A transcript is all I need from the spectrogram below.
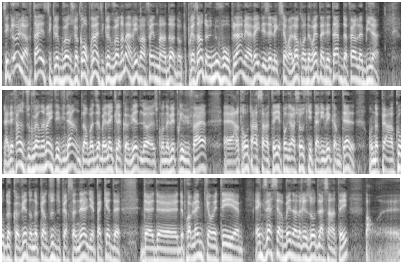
C'est qu'eux, leur thèse, c'est que le gouvernement, je le comprends, c'est que le gouvernement arrive en fin de mandat. Donc, ils présentent un nouveau plan, mais avec des élections, alors qu'on devrait être à l'étape de faire le bilan. La défense du gouvernement est évidente. Là, on va dire, ben là, avec la COVID, là, ce qu'on avait prévu faire, euh, entre autres en santé, il n'y a pas grand-chose qui est arrivé comme tel. On a en cours de COVID, on a perdu du personnel. Il y a un paquet de, de, de, de problèmes qui ont été euh, exacerbés dans le réseau de la santé. Bon, euh,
